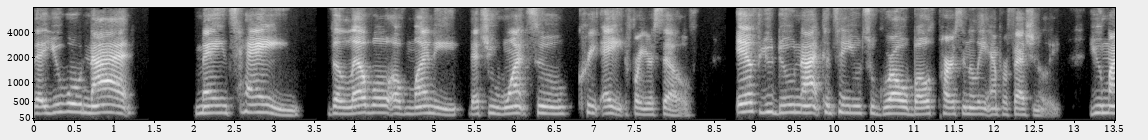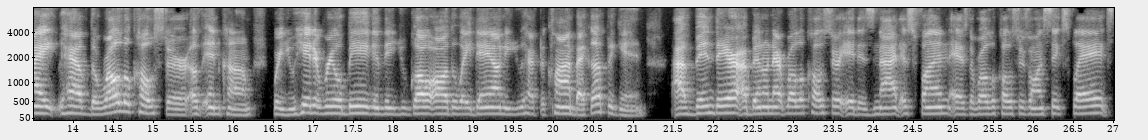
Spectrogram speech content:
that you will not maintain the level of money that you want to create for yourself if you do not continue to grow both personally and professionally. You might have the roller coaster of income where you hit it real big and then you go all the way down and you have to climb back up again. I've been there. I've been on that roller coaster. It is not as fun as the roller coasters on Six Flags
